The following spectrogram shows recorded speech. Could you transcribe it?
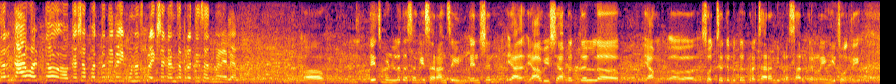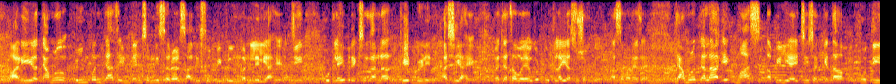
तर काय वाटतं कशा पद्धतीने एकूणच प्रेक्षकांचा प्रतिसाद मिळेल याला? तेच म्हटलं तसं की सरांचं इंटेन्शन या या विषयाबद्दल या स्वच्छतेबद्दल प्रचार आणि प्रसार करणे हीच होती. आणि त्यामुळं फिल्म पण त्याच इंटेन्शननी सरळ साधी सोपी फिल्म बनलेली आहे जी कुठल्याही प्रेक्षकांना थेट भिडेल अशी आहे. म्हणजे त्याचा वयोगट कुठलाही असू शकतो असं म्हणायचं आहे. त्यामुळं त्याला एक मास अपील यायची शक्यता होती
